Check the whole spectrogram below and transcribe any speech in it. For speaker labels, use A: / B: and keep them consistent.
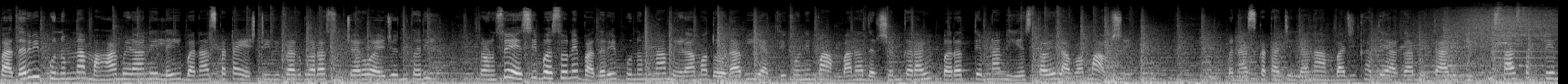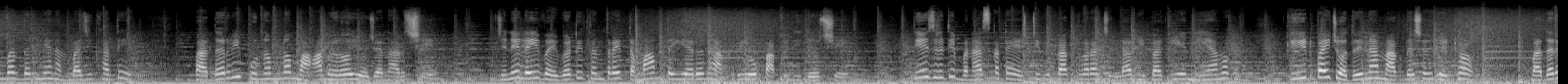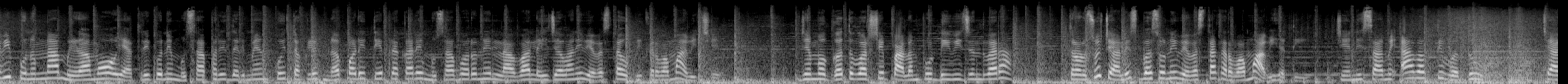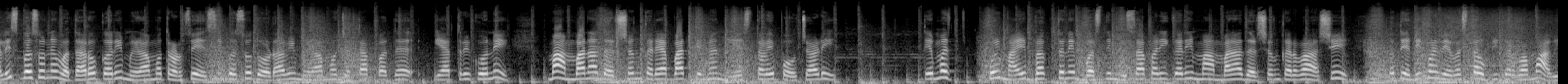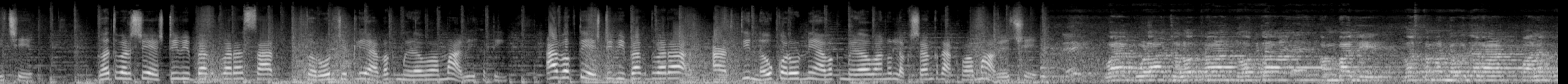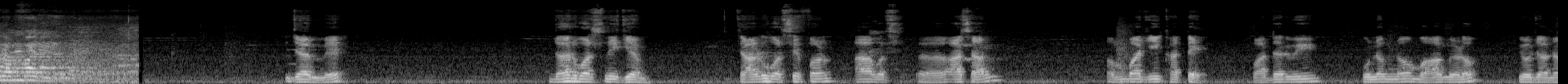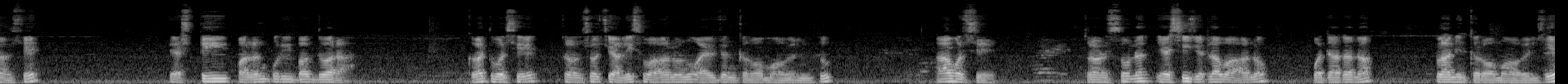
A: ભાદરવી પૂનમના મહામેળાને લઈ બનાસકાંઠા એસટી વિભાગ દ્વારા સુચારું આયોજન કરી ત્રણસો એસી બસોને ભાદરવી પૂનમના મેળામાં દોડાવી યાત્રિકોને મા અંબાના દર્શન કરાવી પરત તેમના નિયત સ્થળે લાવવામાં આવશે. બનાસકાંઠા જિલ્લાના અંબાજી ખાતે આગામી તારીખ એકથી સાત સપ્ટેમ્બર દરમિયાન અંબાજી ખાતે ભાદરવી પૂનમનો મહામેળો યોજાનાર છે, જેને લઈ વહીવટીતંત્રએ તમામ તૈયારીઓને આખરી ઓપ આપી દીધો છે. તે જ રીતે બનાસકાંઠા એસટી વિભાગ દ્વારા જિલ્લા વિભાગીય નિયામક કિરીટભાઈ ચૌધરીના માર્ગદર્શન હેઠળ ભાદરવી પૂનમના મેળામાં યાત્રિકોને મુસાફરી દરમિયાન કોઈ તકલીફ ન પડે તે પ્રકારે મુસાફરોને લાવવા લઈ જવાની વ્યવસ્થા ઊભી કરવામાં આવી છે. જેમાં ગત વર્ષે પાલનપુર ડિવિઝન દ્વારા ત્રણસો ચાલીસ બસોની વ્યવસ્થા કરવામાં આવી હતી. જેની સામે આ વખતે વધુ ચાલીસ બસોને વધારો કરી મેળામાં ત્રણસો એંસી બસો દોડાવી મેળામાં જતા પદયાત્રિકોને મા અંબાના દર્શન કર્યા બાદ તેમના નિયત સ્થળે પહોંચાડી તેમજ કોઈ માઈ ભક્તને બસની મુસાફરી કરી મા અંબાના દર્શન કરવા હશે તો તેની પણ વ્યવસ્થા ઊભી કરવામાં આવી છે. ગત વર્ષે એસટી વિભાગ દ્વારા સાત કરોડ જેટલી આવક મેળવવામાં આવી હતી. આ વખતે એસટી વિભાગ દ્વારા આઠથી નવ કરોડની આવક મેળવવાનો લક્ષ્યાંક રાખવામાં આવ્યો છે.
B: ગોળા જલોત્રા ધોતા અંબાજી બસ નંબર નવ હજાર આઠ પાલનપુર અંબાજી.
C: જેમ મેં દર વર્ષની જેમ ચાલુ વર્ષે પણ આ વર્ષ આ સાલ અંબાજી ખાતે ભાદરવી પૂનમનો મહામેળો યોજાનાર છે. એસટી પાલનપુર વિભાગ દ્વારા ગત વર્ષે ત્રણસો ચાલીસ વાહનોનું આયોજન કરવામાં આવેલું હતું. આ વર્ષે ત્રણસો ને એંસી જેટલા વાહનો વધારાના પ્લાનિંગ કરવામાં આવેલ છે.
